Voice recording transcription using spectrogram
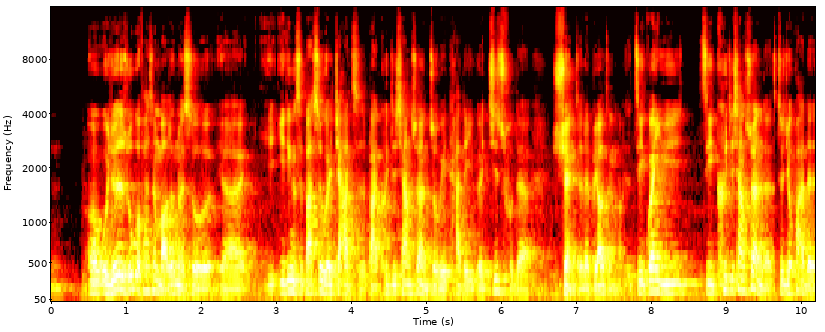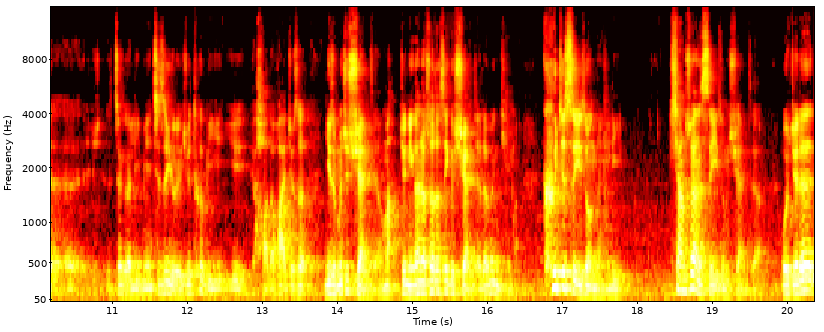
嗯，呃，我觉得如果发生矛盾的时候，呃，一一定是把社会价值、把科技向算作为它的一个基础的选择的标准嘛。这关于这科技向算的这句话的呃。这个里面其实有一句特别好的话，就是你怎么去选择嘛？就你刚才说的是一个选择的问题嘛？科技是一种能力，向算是一种选择。我觉得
